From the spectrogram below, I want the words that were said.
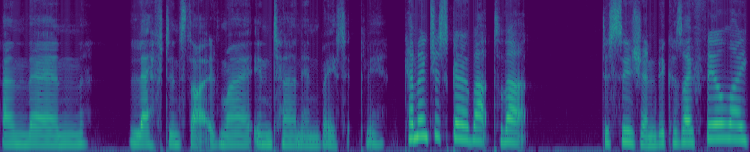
and then left and started my interning basically. Can I just go back to that decision? Because I feel like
